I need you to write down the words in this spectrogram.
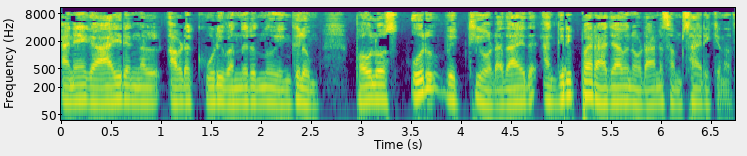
അനേക ആയിരങ്ങൾ അവിടെ കൂടി വന്നിരുന്നു എങ്കിലും പൌലോസ് ഒരു വ്യക്തിയോട് അതായത് അഗ്രിപ്പ രാജാവിനോടാണ് സംസാരിക്കുന്നത്.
